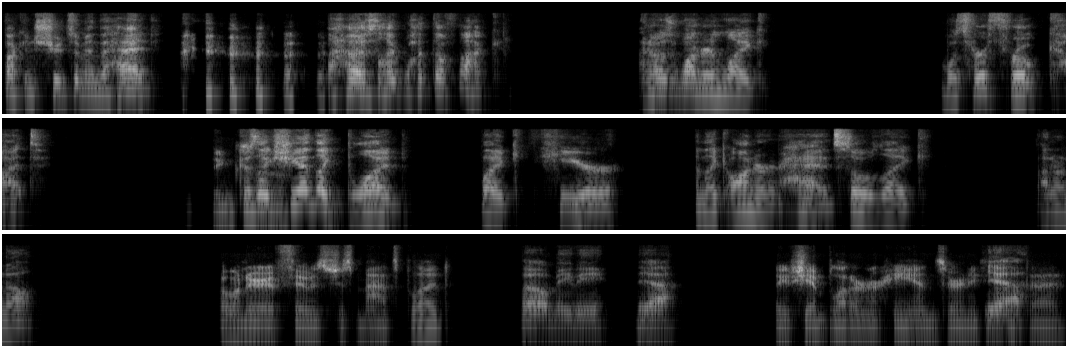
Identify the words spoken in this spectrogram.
fucking shoots him in the head. I was like what the fuck? And I was wondering like was her throat cut? Think because like she had like blood like here and like on her head. So like I don't know. I wonder if it was just Matt's blood. oh maybe. Yeah. Like if she had blood on her hands or anything like yeah. that.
